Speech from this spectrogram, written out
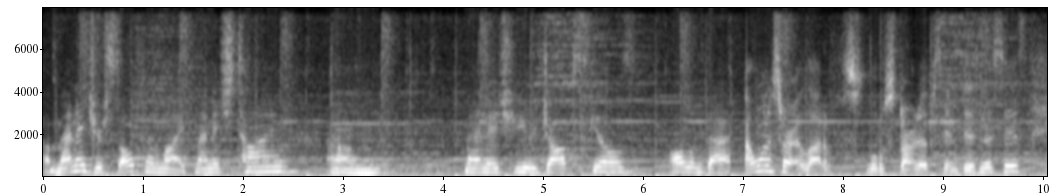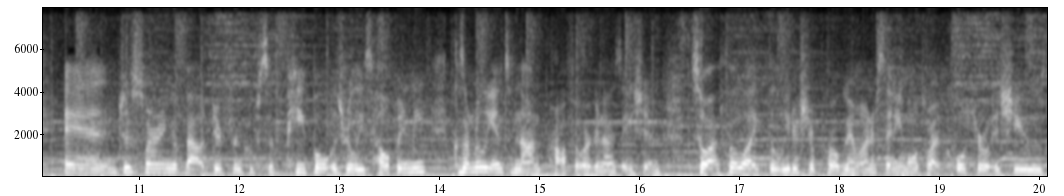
uh, manage yourself in life, manage time, um, manage your job skills, all of that. I want to start a lot of little startups and businesses and just learning about different groups of people is really helping me because I'm really into nonprofit organization. So I feel like the leadership program, understanding multicultural issues,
